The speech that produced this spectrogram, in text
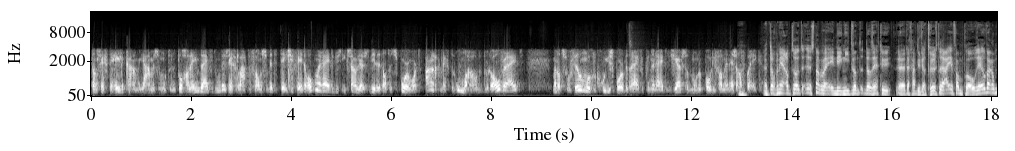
dan zegt de hele Kamer, ja, maar ze moeten het toch alleen blijven doen. Ze zeggen, laat de Fransen met de TCV er ook maar rijden. Dus ik zou juist willen dat het spoor wordt aangelegd en onderhouden door de overheid maar dat zoveel mogelijk goede spoorbedrijven kunnen rijden. Dus juist dat monopolie van NS afbreken. En toch, meneer Abtroot, uh, snappen wij één ding niet. Want dan zegt u, uh, dan gaat u dat terugdraaien van ProRail. Waarom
